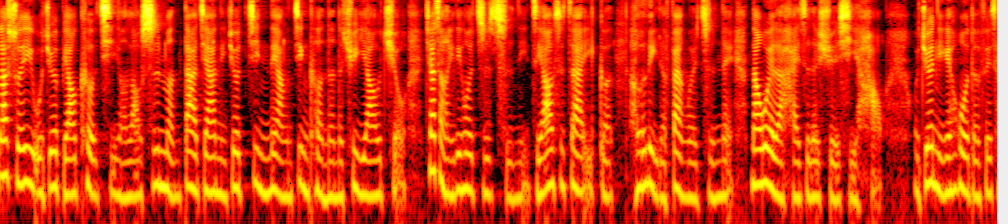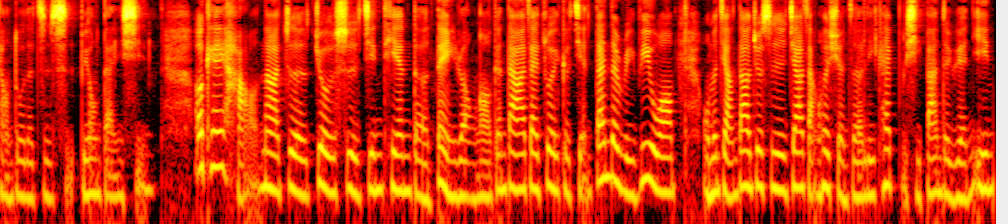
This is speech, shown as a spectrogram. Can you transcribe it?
那所以我觉得不要客气啊，老师们，大家你就尽量尽可能的去要求，家长一定会支持你，只要是在一个合理的范围之内。那为了孩子的学习好，我觉得你可以获得非常多的支持，不用担心。OK，好，那这就是今天的内容哦，跟大家再做一个简单的 review 哦。我们讲到就是家长会选择离开补习班的原因，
